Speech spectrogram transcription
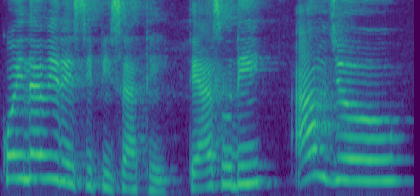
કોઈ નવી રેસીપી સાથે. ત્યાં સુધી આવજો.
